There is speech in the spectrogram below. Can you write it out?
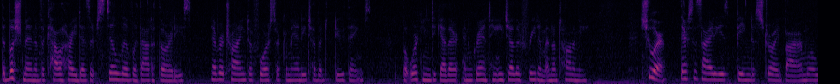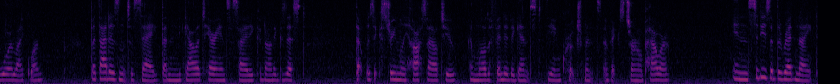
The Bushmen of the Kalahari Desert still live without authorities, never trying to force or command each other to do things, but working together and granting each other freedom and autonomy. Sure, their society is being destroyed by our more warlike one, but that isn't to say that an egalitarian society could not exist that was extremely hostile to and well defended against the encroachments of external power. In Cities of the Red Night,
